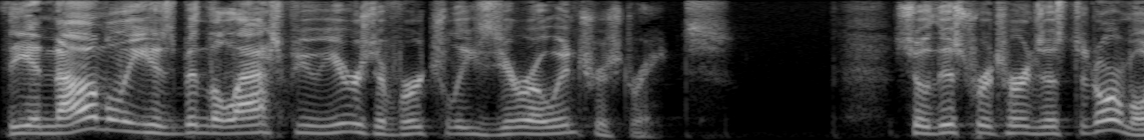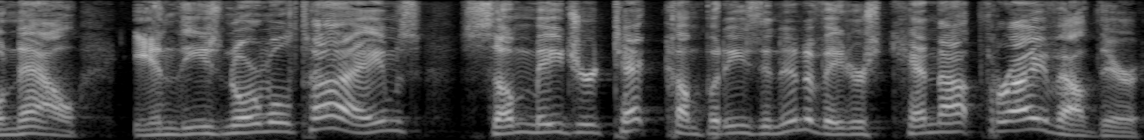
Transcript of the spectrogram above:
The anomaly has been the last few years of virtually zero interest rates. So this returns us to normal. Now, in these normal times, some major tech companies and innovators cannot thrive out there.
